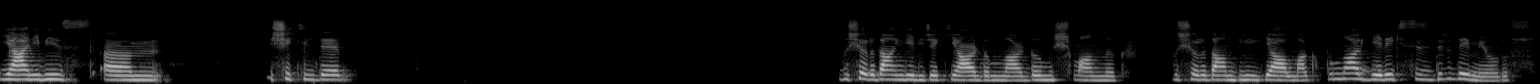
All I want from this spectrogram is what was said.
Yani biz um, şekilde dışarıdan gelecek yardımlar, danışmanlık, dışarıdan bilgi almak bunlar gereksizdir demiyoruz.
